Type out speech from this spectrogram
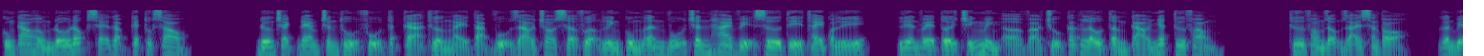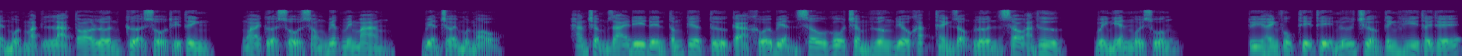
Cùng cao hồng đô đốc sẽ gặp kết thúc sau. Đường trạch đem trấn thủ phủ tất cả thường ngày tạp vụ giao cho sở phượng linh cùng ân vũ chân hai vị sư tỷ thay quản lý, liền về tới chính mình ở vào chủ các lâu tầng cao nhất thư phòng. Thư phòng rộng rãi sáng tỏ, gần biển một mặt là to lớn cửa sổ thủy tinh, ngoài cửa sổ sóng biết mê mang, biển trời một màu. Hắn chậm rãi đi đến tấm kia từ cả khối biển sâu gỗ trầm hương điêu khắc thành rộng lớn sau án thư, bình yên ngồi xuống tuy hành phục thị thị nữ trưởng tinh hy thấy thế,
